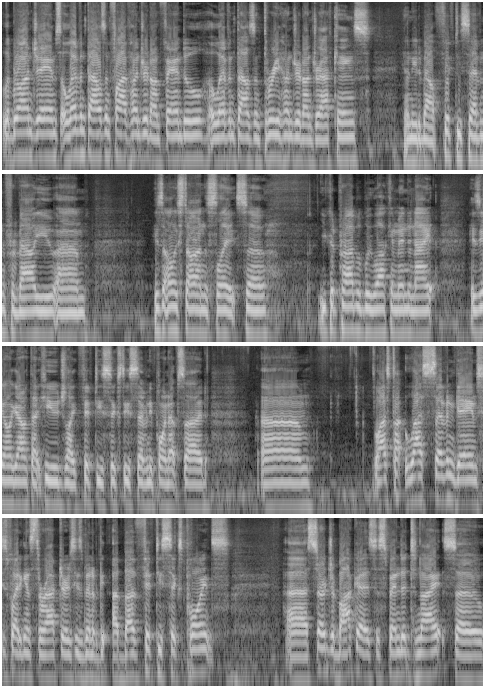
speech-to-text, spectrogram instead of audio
LeBron James, 11,500 on FanDuel, 11,300 on DraftKings. You'll need about 57 for value. Um, he's the only star on the slate, so you could probably lock him in tonight. He's the only guy with that huge, like 50, 60, 70 point upside. Um, last time, last seven games he's played against the Raptors, he's been above 56 points. Uh, Serge Ibaka is suspended tonight, so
